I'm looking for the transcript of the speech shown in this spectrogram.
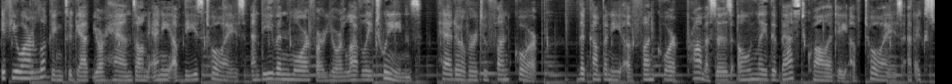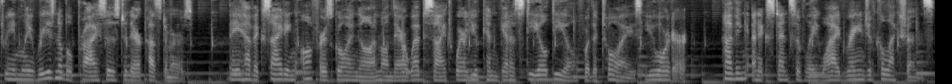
If you are looking to get your hands on any of these toys and even more for your lovely tweens, head over to FunCorp. The company of FunCorp promises only the best quality of toys at extremely reasonable prices to their customers. They have exciting offers going on on their website where you can get a steal deal for the toys you order. Having an extensively wide range of collections,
